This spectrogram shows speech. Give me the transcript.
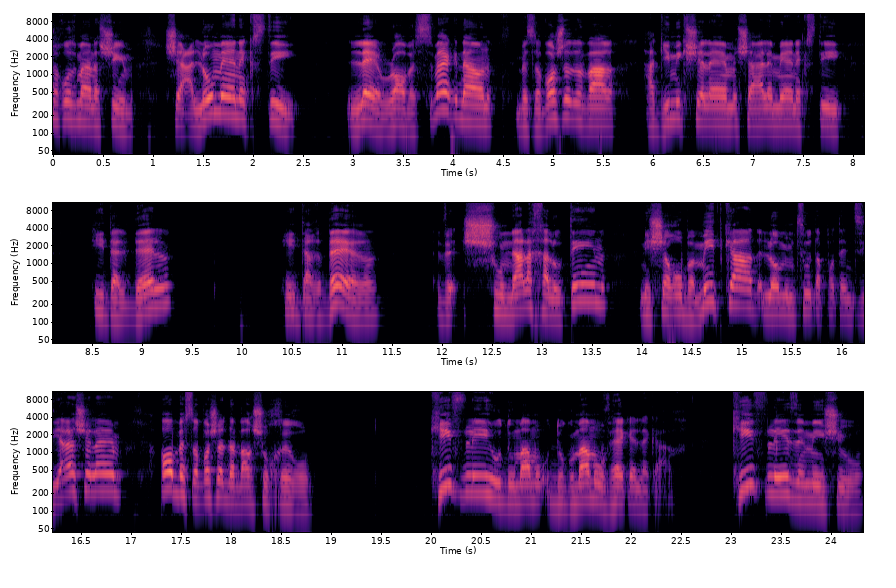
95% מהאנשים שעלו מ-NXT ל-Raw ו-SmackDown, בסופו של דבר הגימיק שלהם שהיה להם מ-NXT הידלדל, הידרדר ושונה לחלוטין נשארו ב mid card, לא מימשו את הפוטנציאל שלהם, או בסופו של דבר שוחררו. קית' לי הוא דוגמה, דוגמה מובהקת לכך. קיפלי זה מישהו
